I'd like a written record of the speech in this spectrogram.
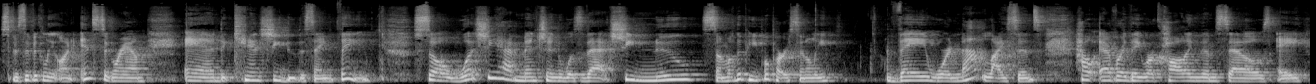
specifically on Instagram, and can she do the same thing? So, what she had mentioned was that she knew some of the people personally. They were not licensed, however, they were calling themselves a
